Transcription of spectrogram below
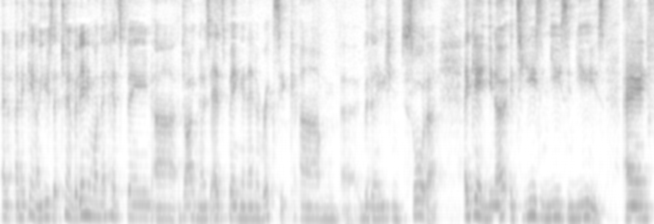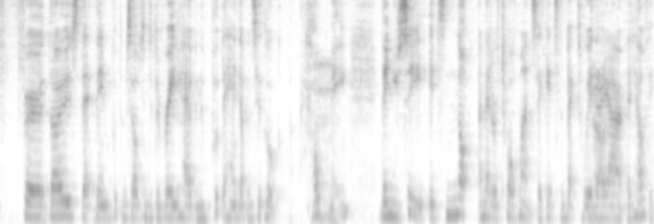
and, and again I use that term, but anyone that has been uh, diagnosed as being an anorexic um, uh, with an eating disorder, again, you know, it's years and years and years, and for those that then put themselves into the rehab and then put their hand up and said, "Look, help me." Then you see it's not a matter of 12 months that gets them back to where No. they are at healthy.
